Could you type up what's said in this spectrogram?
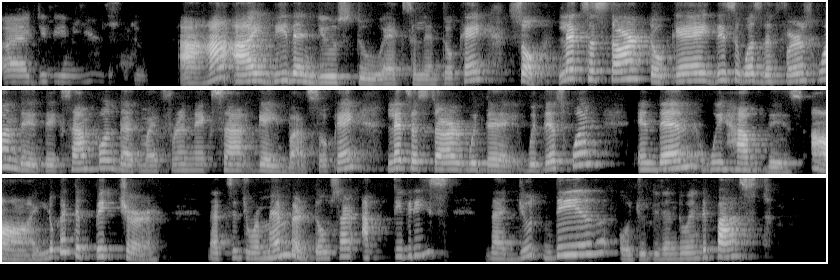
I didn't use to. Uh-huh, I didn't use to. Excellent, okay? So let's start, okay? This was the first one, the, the example that my friend Nexa gave us, okay? Let's start with, the, with this one. And then we have this. Ah, look at the picture. That's it. Remember, those are activities that you did or you didn't do in the past.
